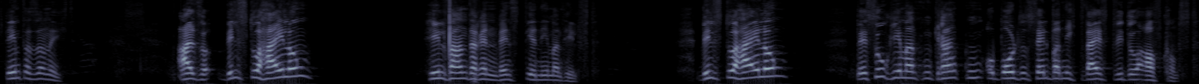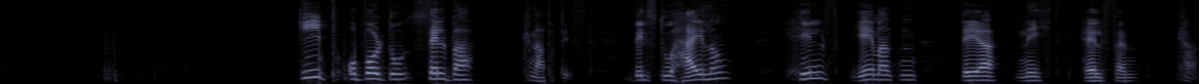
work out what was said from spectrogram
Stimmt das oder nicht? Also, willst du Heilung? Hilf anderen, wenn es dir niemand hilft. Willst du Heilung? Besuch jemanden Kranken, obwohl du selber nicht weißt, wie du aufkommst. Gib, obwohl du selber knapp bist. Willst du Heilung? Hilf jemanden, der nicht helfen kann.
